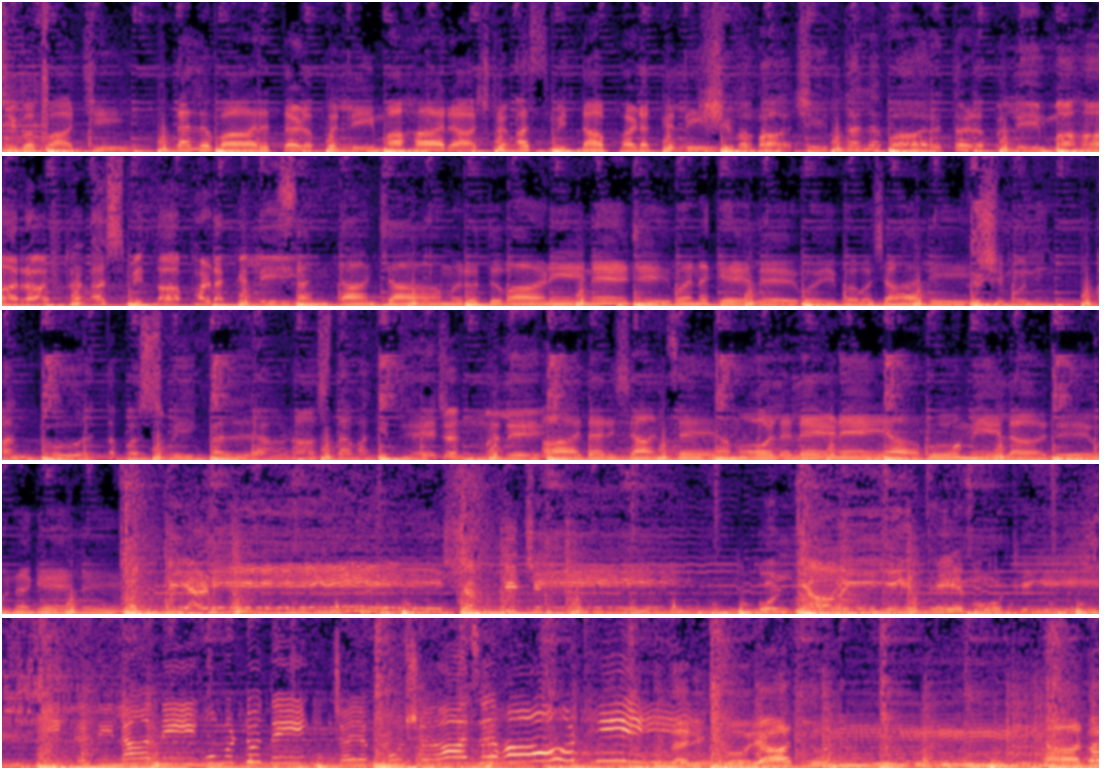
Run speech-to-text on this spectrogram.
शिवबाची तलवार तळपली महाराष्ट्र अस्मिता फडकली. शिवबाची तलवार तळपली महाराष्ट्र अस्मिता फडकली. संतांच्या अमृतवाणीने जीवन केले वैभवशाली. ऋषीमुनी अंथोर तपस्वी कल्याणास्तव इथे जन्मले. आदर्शांचे अमोल लेणे या भूमीला देऊन गेले. भक्ती आणि शक्तीची पुण्याई येथे मोठी. एक दिलाने उमटू दे जय घोष आज हा तरी खोऱ्यातून नाद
